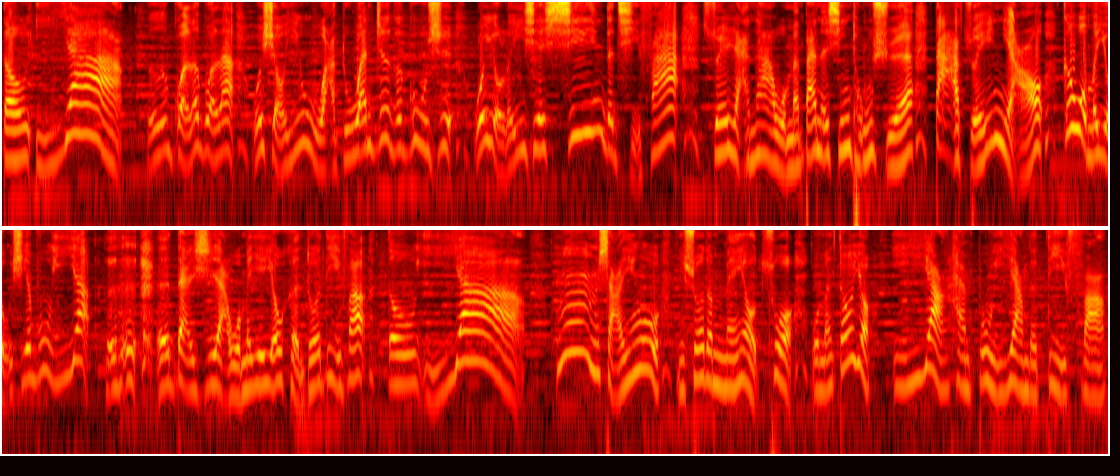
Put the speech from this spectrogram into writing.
都一样。呃，管了管了，我小鹦鹉啊，读完这个故事，我有了一些新的启发。虽然啊，我们班的新同学大嘴鸟跟我们有些不一样，呵呵，但是啊，我们也有很多地方都一样。嗯，小鹦鹉，你说的没有错，我们都有一样和不一样的地方。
